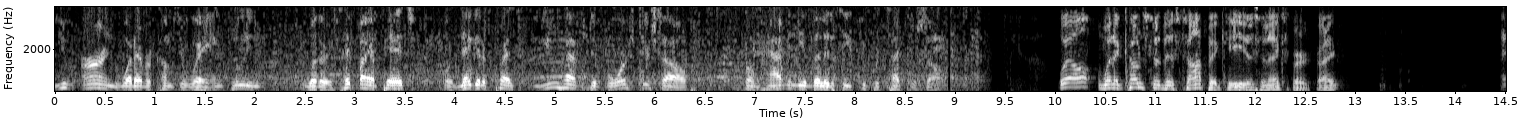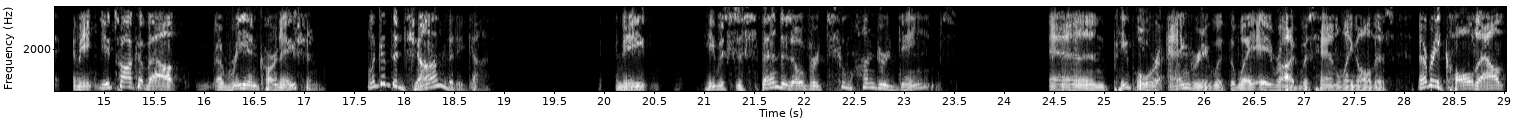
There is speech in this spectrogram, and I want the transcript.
You've earned whatever comes your way, including whether it's hit by a pitch or negative press. You have divorced yourself from having the ability to protect yourself. Well, when it comes to this topic, he is an expert, right? I mean, you talk about a reincarnation. Look at the job that he got. I mean, he was suspended over 200 games. And people were angry with the way A Rod was handling all this. Remember, he called out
